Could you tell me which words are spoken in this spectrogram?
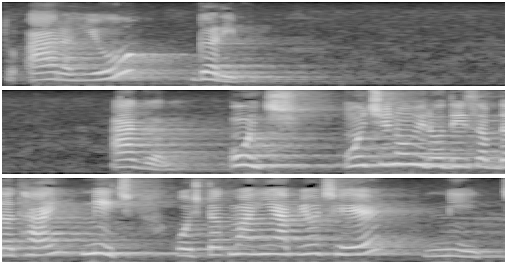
તો આ રહ્યું ગરીબ. આગળ. ઊંચ. ઊંચનો વિરોધી શબ્દ થાય નીચ. કોષ્ટકમાં અહીં આપ્યું છે નીચ.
